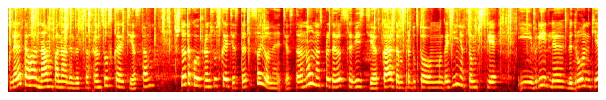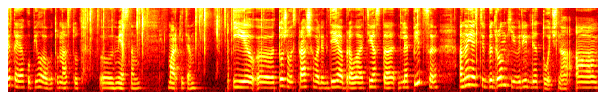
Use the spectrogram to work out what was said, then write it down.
Для этого нам понадобится французское тесто. Что такое французское тесто? Это слоеное тесто. Оно у нас продается везде, в каждом продуктовом магазине, в том числе и в Лидле, в Бедронке. Это я купила вот у нас тут э, в местном маркете. И э, тоже вы спрашивали, где я брала тесто для пиццы. Оно есть и в бедронке, и в рилле точно, а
